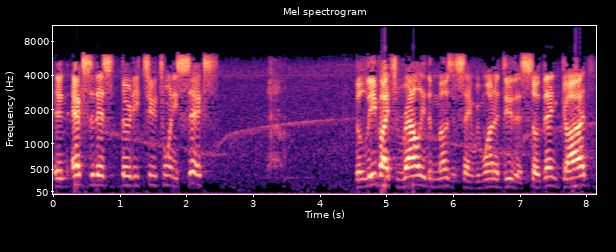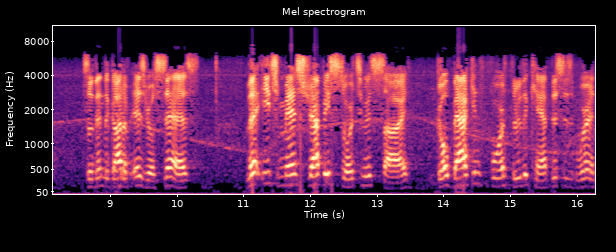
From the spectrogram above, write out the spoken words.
in Exodus 32:26, the Levites rallied to Moses saying, "We want to do this." So then God So then the God of Israel says, Let each man strap a sword to his side, go back and forth through the camp. This is we're in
